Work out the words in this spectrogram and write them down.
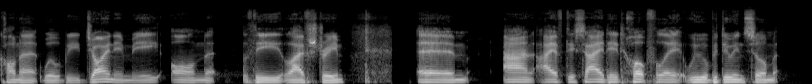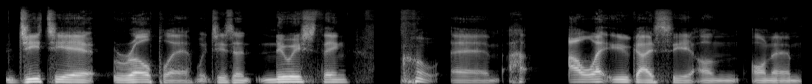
Connor, will be joining me on the live stream. Um, and I have decided, hopefully, we will be doing some GTA roleplay, which is a newish thing. um, I- I'll let you guys see it on on um,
